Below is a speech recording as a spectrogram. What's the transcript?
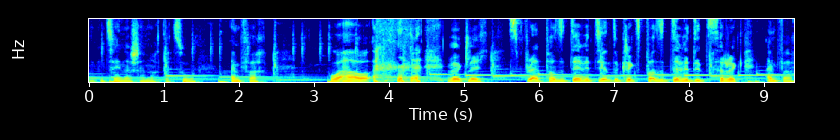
und einen 10er Schein noch dazu. Einfach wow, wirklich spread positivity und du kriegst Positivity zurück. Einfach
